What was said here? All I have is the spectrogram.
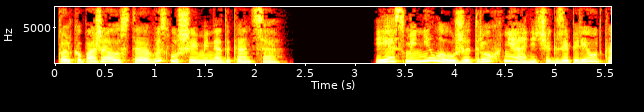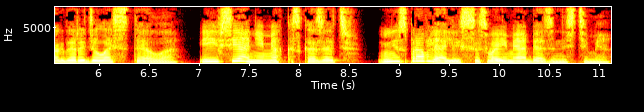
только, пожалуйста, выслушай меня до конца. Я сменила уже трех нянечек за период, когда родилась Стелла, и все они, мягко сказать, не справлялись со своими обязанностями.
